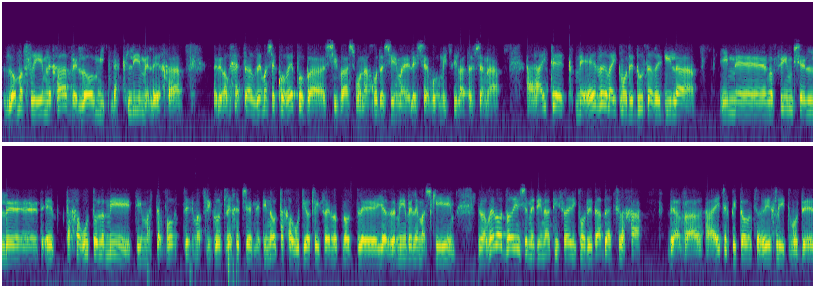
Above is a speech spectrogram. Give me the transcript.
לא מפריעים לך ולא מתנכלים אליך, ולמרבה הצער זה מה שקורה פה בשבעה, שמונה חודשים האלה שעברו מתחילת השנה. ההייטק, מעבר להתמודדות הרגילה, עם uh, נושאים של uh, תחרות עולמית, עם הטבות uh, מפליגות לכת שמדינות תחרותיות לישראל נותנות ליזמים ולמשקיעים, עם הרבה מאוד דברים שמדינת ישראל התמודדה בהצלחה. בעבר, ההייטק פתאום צריך להתמודד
